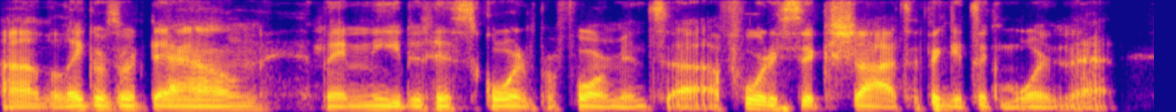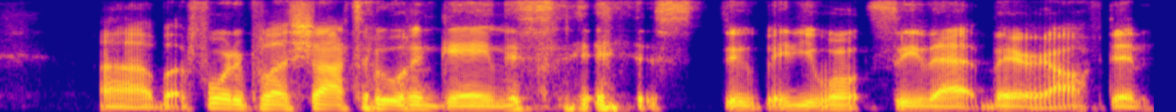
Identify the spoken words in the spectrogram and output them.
Uh, the Lakers were down. They needed his scoring performance. Uh, 46 shots. I think it took more than that. Uh, but 40 plus shots in one game is, is stupid. You won't see that very often.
